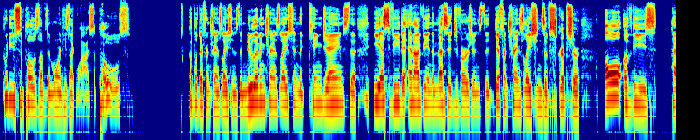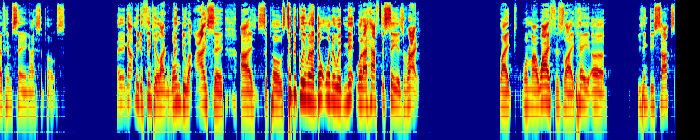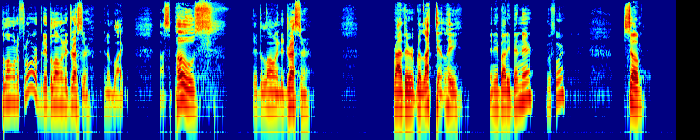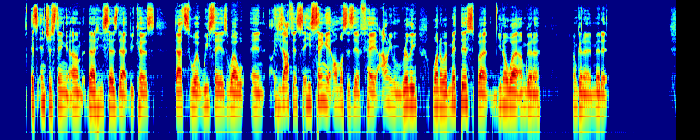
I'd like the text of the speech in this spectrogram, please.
"Who do you suppose loved him more?" And he's like, "Well, I suppose." A couple different translations: the New Living Translation, the King James, the ESV, the NIV, and the Message versions. The different translations of Scripture. All of these have him saying, "I suppose." It got me to thinking, like, when do I say I suppose? Typically, when I don't want to admit what I have to say is right. Like when my wife is like, hey, uh, you think these socks belong on the floor or they belong in the dresser? And I'm like, I suppose they belong in the dresser. Rather reluctantly. Anybody been there before? So it's interesting um, that he says that because that's what we say as well. And he's often he's saying it almost as if, "Hey, I don't even really want to admit this, but you know what? I'm gonna I'm gonna admit it."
